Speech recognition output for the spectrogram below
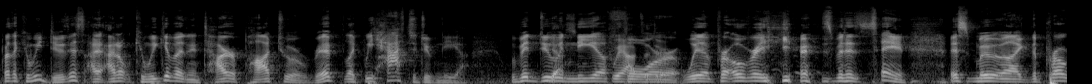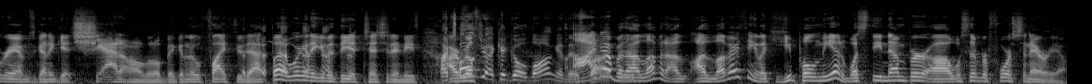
Brother, can we do this? I, I don't. Can we give an entire pod to a rip? Like we have to do Nia. We've been doing Yes, Nia we have to do for we, for over a year. It's been insane. This movie, like the program's gonna get shat on a little bit, gonna fly through that, but we're gonna give it the attention it needs. I told real- you I could go long in this. I know, but dude. I love it. I, I love everything. Like you keep pulling me in. What's the number? Uh, what's the number four scenario?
